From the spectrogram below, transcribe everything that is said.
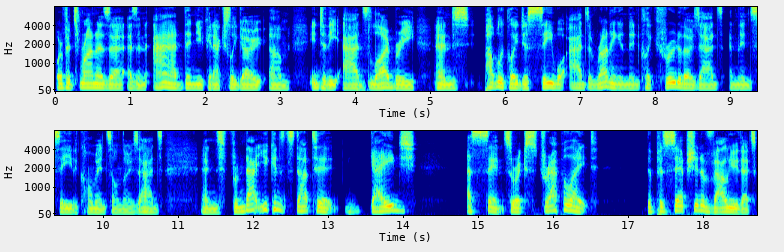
Or if it's run as a as an ad, then you can actually go um, into the ads library and publicly just see what ads are running, and then click through to those ads and then see the comments on those ads. And from that, you can start to gauge a sense or extrapolate the perception of value that's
